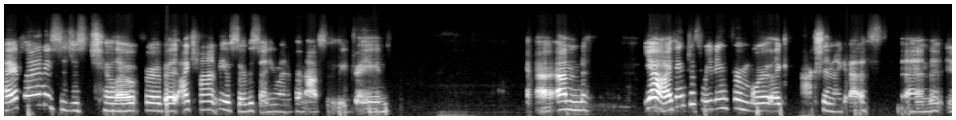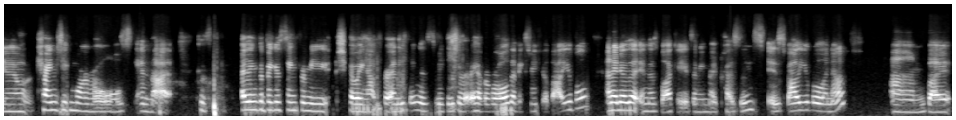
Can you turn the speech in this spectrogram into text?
My plan is to just chill out for a bit. I can't be of service to anyone if I'm absolutely drained. Yeah, and yeah, I think just waiting for more like action, I guess, and you know, trying to take more roles in that because I think the biggest thing for me showing up for anything is making sure that I have a role that makes me feel valuable. And I know that in those blockades, I mean, my presence is valuable enough um, but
